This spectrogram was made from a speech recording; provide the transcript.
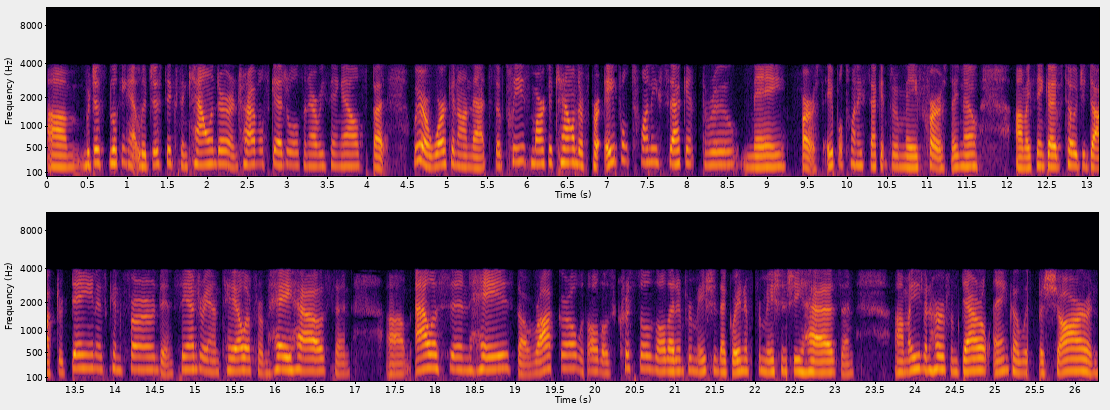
Um, we're just looking at logistics and calendar and travel schedules and everything else, but we are working on that. So please mark a calendar for April 22nd through May 1st. April 22nd through May 1st. I know, um, I think I've told you Dr. Dain is confirmed and Sandra Anne Taylor from Hay House and um, Allison Hayes, the rock girl, with all those crystals, all that information, that great information she has, and um, I even heard from Darryl Anka with Bashar and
